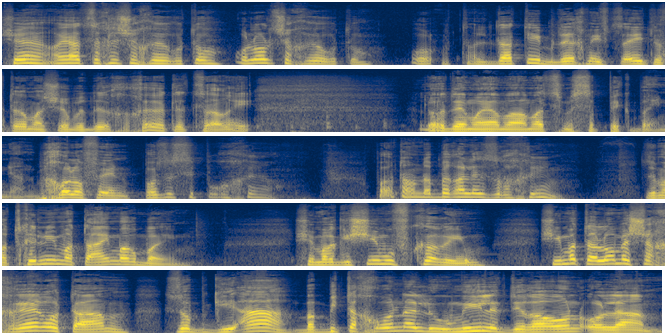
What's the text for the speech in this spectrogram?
שהיה צריך לשחרר אותו, או לא לשחרר אותו. או, לדעתי, בדרך מבצעית יותר מאשר בדרך אחרת, לצערי, לא יודע אם היה מאמץ מספק בעניין. בכל אופן, פה זה סיפור אחר. פה אתה מדבר על אזרחים. זה מתחיל מ-240, שמרגישים מופקרים, שאם אתה לא משחרר אותם, זו פגיעה בביטחון הלאומי לדיראון עולם.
